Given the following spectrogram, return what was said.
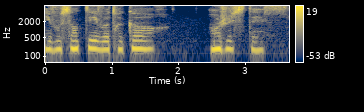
Et vous sentez votre corps en justesse.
